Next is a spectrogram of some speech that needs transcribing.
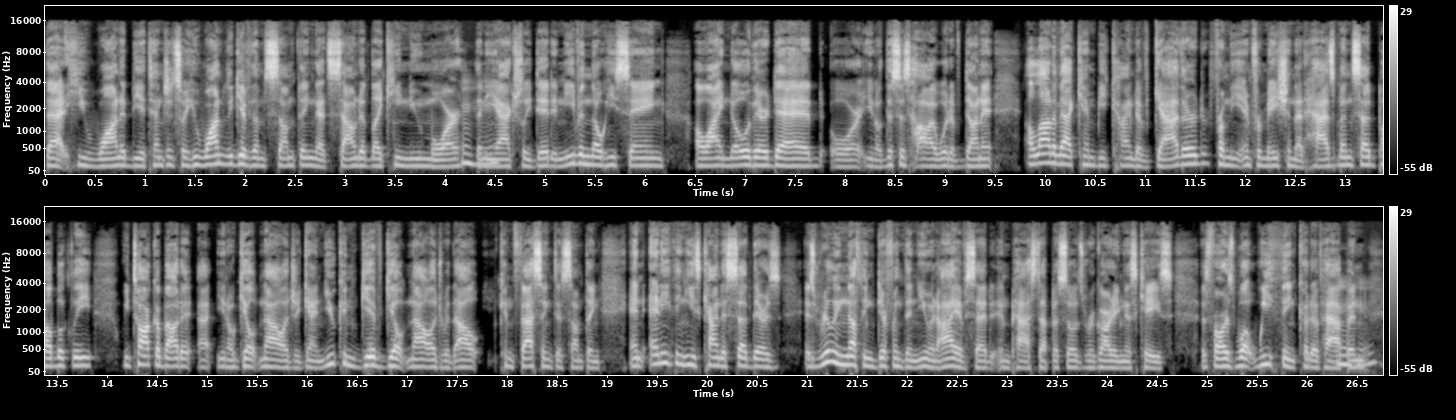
that he wanted the attention. So he wanted to give them something that sounded like he knew more mm-hmm. than he mm-hmm. actually did. And even though he's saying, oh, I know they're dead, or, you know, this is how I would have done it, a lot of that can be kind of gathered from the information that has been said publicly. We talk about it, at, you know, guilt knowledge again. You can give guilt knowledge without confessing to something. And anything he's kind of said there is, is really nothing different than you and I have said in past episodes regarding this case, as far as what we think could have happened. Mm-hmm.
